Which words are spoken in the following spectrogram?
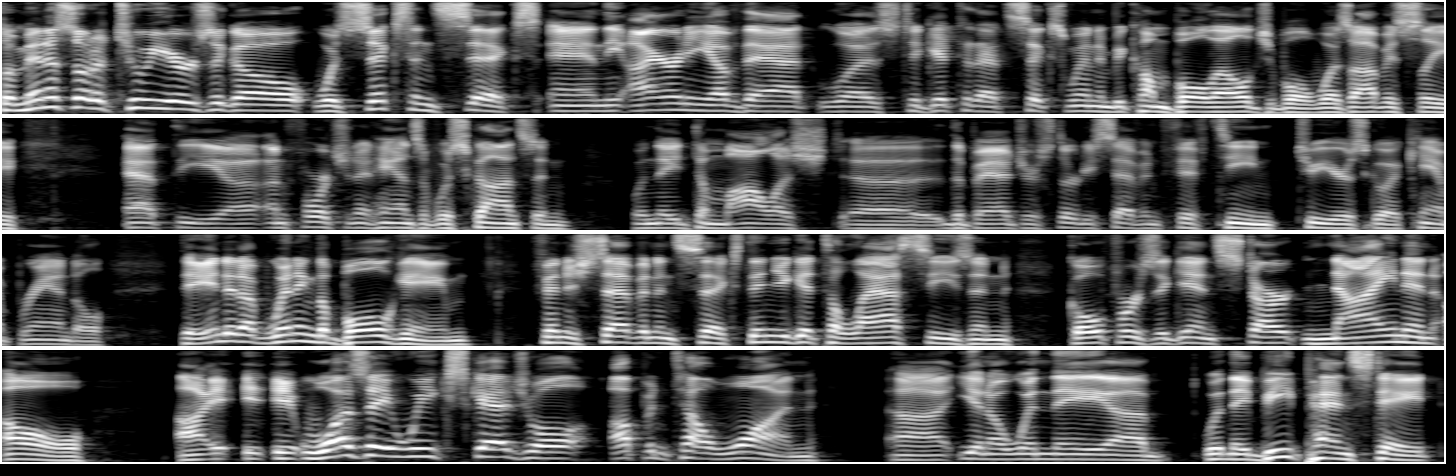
So Minnesota two years ago was six and six, and the irony of that was to get to that six win and become bowl eligible was obviously at the uh, unfortunate hands of Wisconsin when they demolished uh, the Badgers 37-15 two years ago at Camp Randall. They ended up winning the bowl game, finished seven and six. Then you get to last season, Gophers again start nine and zero. Uh, it, it was a weak schedule up until one. Uh, you know when they uh, when they beat Penn State,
